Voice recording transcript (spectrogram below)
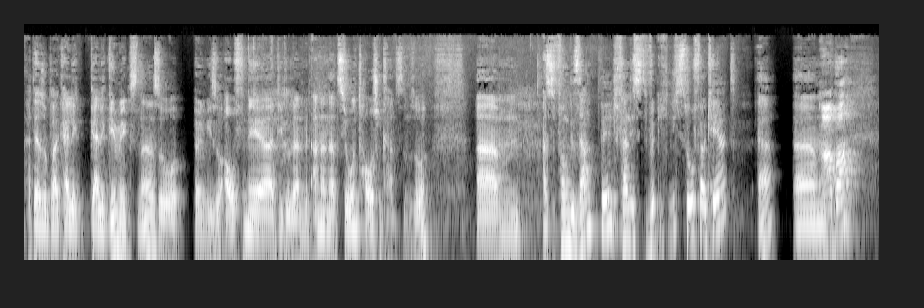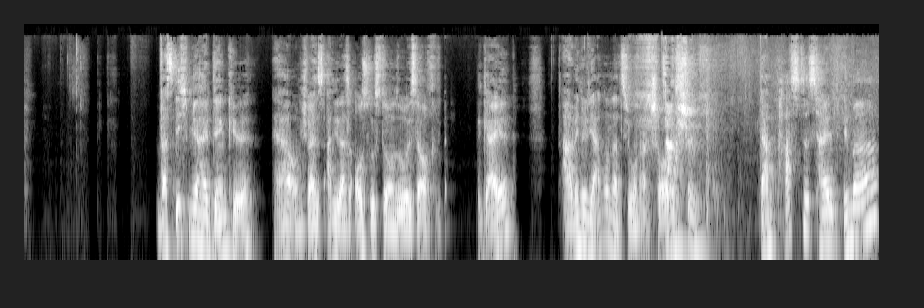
hat ja so ein paar geile, geile Gimmicks, ne? So irgendwie so Aufnäher, die du dann mit anderen Nationen tauschen kannst und so. Ähm, also vom Gesamtbild fand ich es wirklich nicht so verkehrt. Ja. Ähm, Aber, was ich mir halt denke, ja, und ich weiß, Adidas Ausrüster und so ist ja auch geil. Aber wenn du die anderen Nationen anschaust, Dankeschön. Dann passt es halt immer,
